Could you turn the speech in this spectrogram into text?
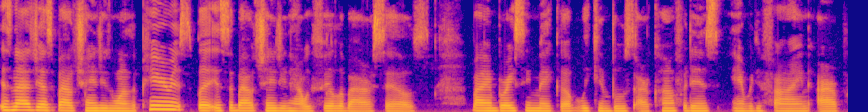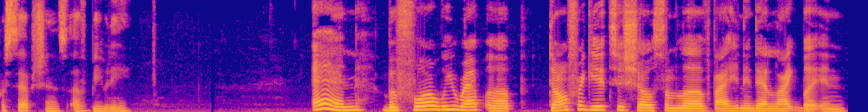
It's not just about changing one's appearance, but it's about changing how we feel about ourselves. By embracing makeup, we can boost our confidence and redefine our perceptions of beauty. And before we wrap up, don't forget to show some love by hitting that like button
